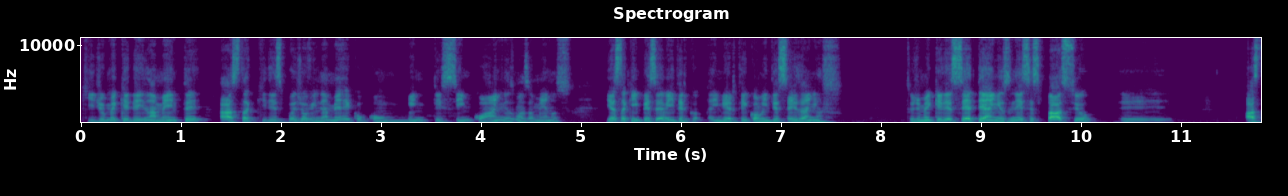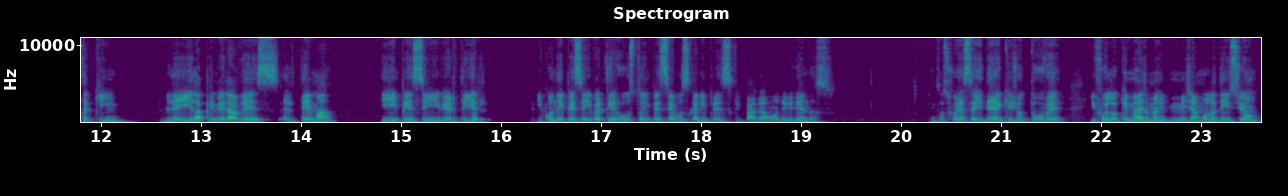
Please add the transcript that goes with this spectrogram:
que yo me quedé en la mente hasta que después yo vine a México con 25 años más o menos y hasta que empecé a invertir, con 26 años. Entonces yo me quedé siete años en ese espacio eh, hasta que leí la primera vez el tema y empecé a invertir. Y cuando empecé a invertir, justo empecé a buscar empresas que pagaban dividendos. Entonces fue esa idea que yo tuve y fue lo que más me llamó la atención,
